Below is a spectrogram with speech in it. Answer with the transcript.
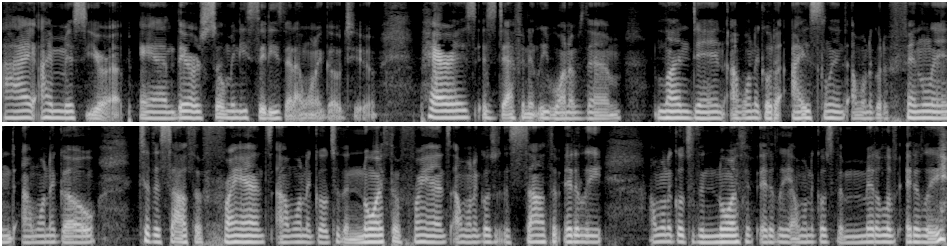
I I miss Europe, and there are so many cities that I want to go to. Paris is definitely one of them. London. I want to go to Iceland. I want to go to Finland. I want to go to the south of France. I want to go to the north of France. I want to go to the south of Italy. I want to go to the north of Italy. I want to go to the middle of Italy.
